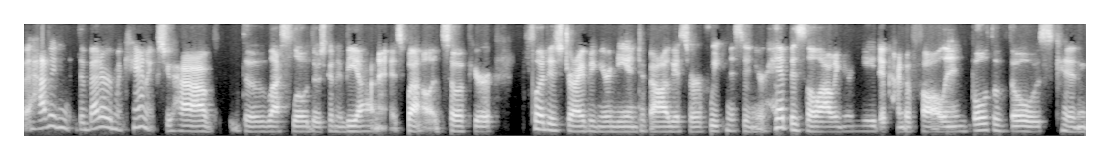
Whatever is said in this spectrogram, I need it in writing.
but having the better mechanics you have the less load there's going to be on it as well. And so if your foot is driving your knee into valgus or if weakness in your hip is allowing your knee to kind of fall in both of those can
